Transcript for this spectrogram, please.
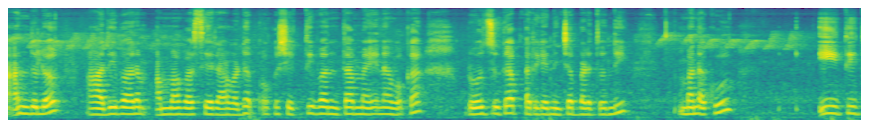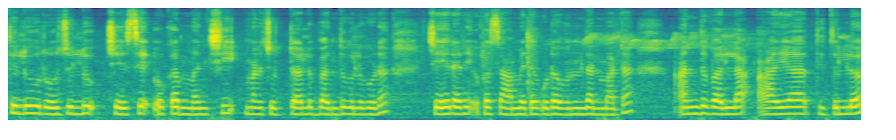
అందులో ఆదివారం అమావాస్య రావడం ఒక శక్తివంతమైన ఒక రోజుగా పరిగణించబడుతుంది. మనకు ఈ తిథులు రోజులు చేసే ఒక మంచి మన చుట్టాలు బంధువులు కూడా చేరని ఒక సామెత కూడా ఉందన్నమాట. అందువల్ల ఆయా తిథుల్లో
